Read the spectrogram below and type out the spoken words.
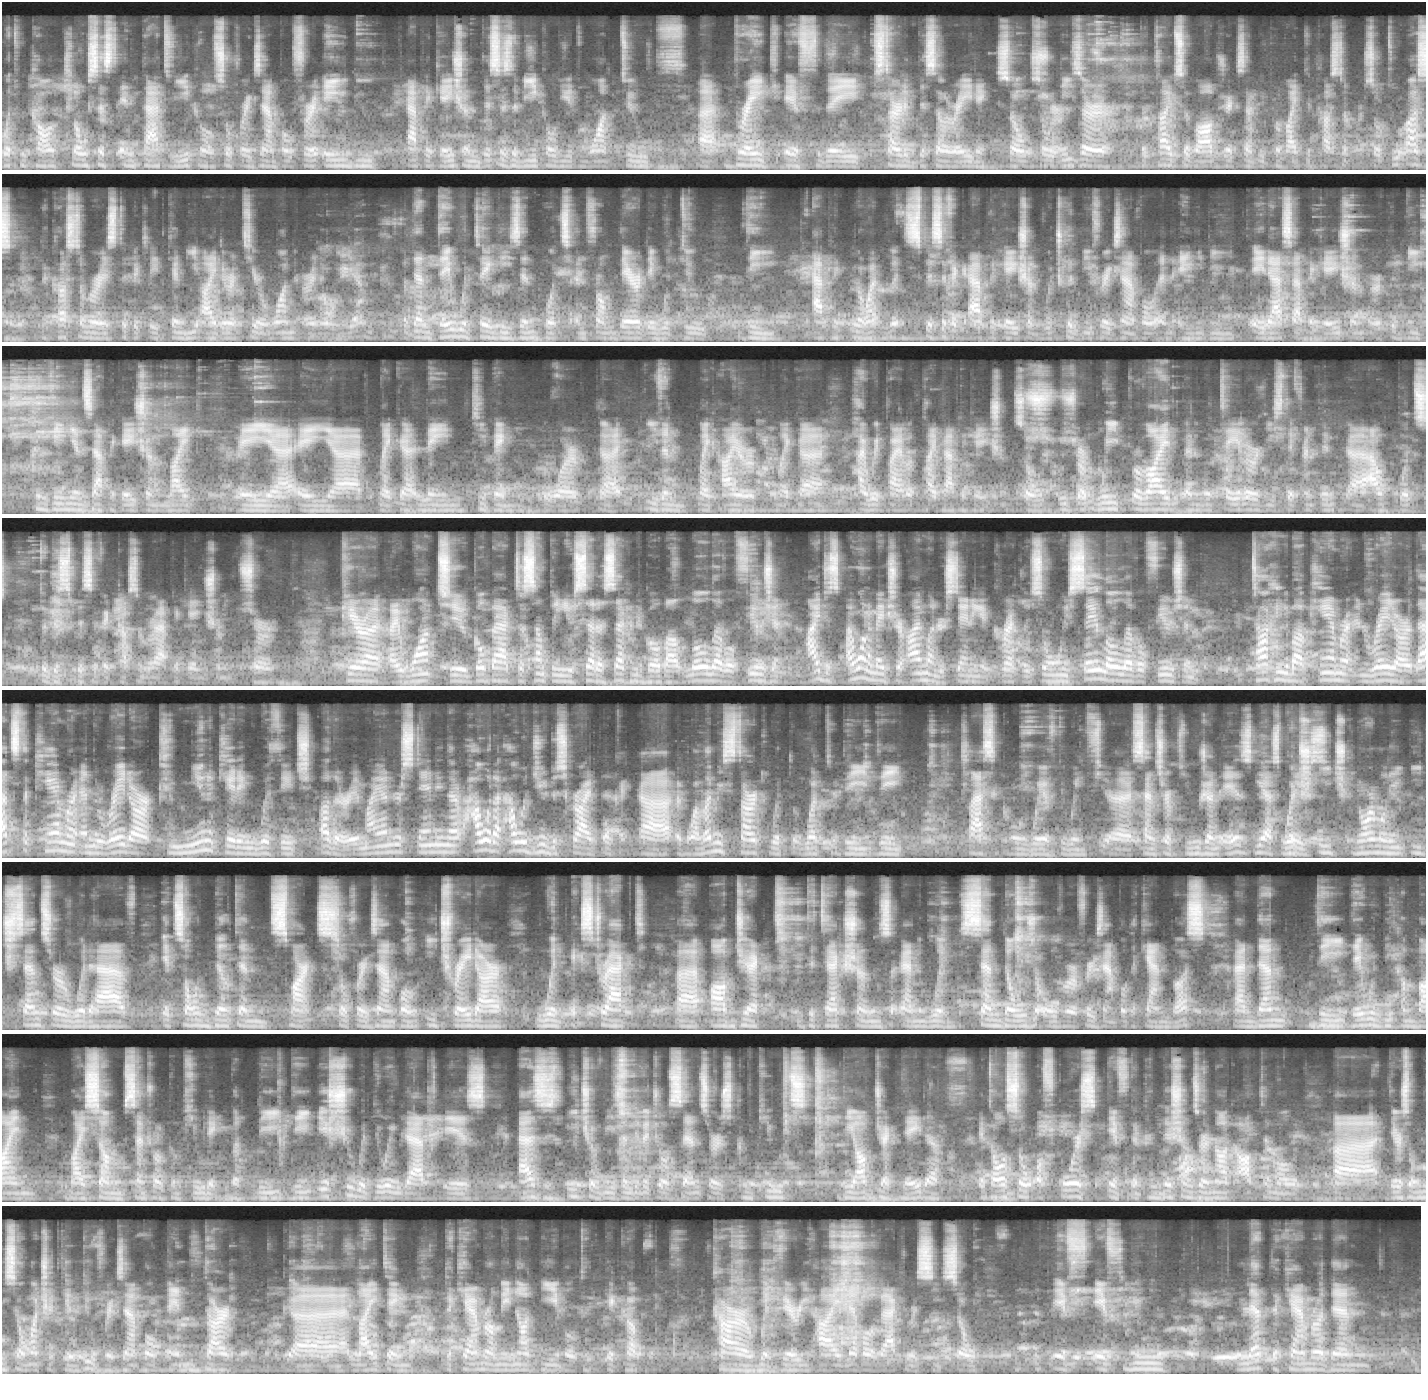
what we call closest in path vehicles. So, for example, for AEB application, this is the vehicle you'd want to uh, brake if they started decelerating. So, so sure. these are the types of objects that we provide to customers. So to us, the customer is typically it can be either a tier one or an OEM, but then they would take these inputs and from there they would do the applic- specific application, which could be, for example, an ADB ADAS application, or it could be convenience application like a, uh, a uh, like a lane keeping, or uh, even like higher like a highway pilot type application. So we pro- we provide and we tailor these different in, uh, outputs to the specific customer application. Sure. Pierre, I, I, want to go back to something you said a second ago about low level fusion. I just I want to make sure I'm understanding it correctly. So when we say low level fusion, talking about camera and radar, that's the camera and the radar communicating with each other. Am I understanding that? How would I, how would you describe that? Okay. Uh, well, let me start with what the the classical way of doing uh, sensor fusion is. Yes, which please. each normally each sensor would have its own built-in smarts. So, for example, each radar would extract uh, object detections and would send those over, for example, the CAN bus, and then the they would be combined by some central computing. But the the issue with doing that is, as each of these individual sensors computes the object data, it also, of course, if the conditions are not optimal, uh, there's only so much it can do. For example, in dark uh, lighting, the camera may not be able to pick up car with very high level of accuracy. So if if you let the camera then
